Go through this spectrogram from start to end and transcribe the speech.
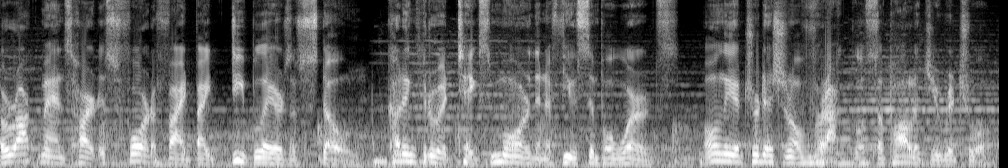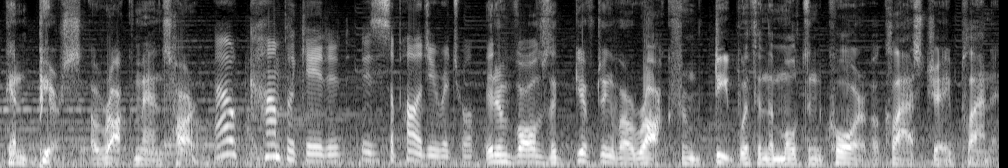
A rockman's heart is fortified by deep layers of stone. Cutting through it takes more than a few simple words. Only a traditional Vrakos apology ritual can pierce a rockman's heart. How complicated is this apology ritual? It involves the gifting of a rock from deep within the molten core of a Class J planet.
